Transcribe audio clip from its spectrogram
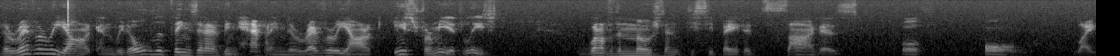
the Reverie arc, and with all the things that have been happening, the Reverie arc is, for me at least, one of the most anticipated sagas of all. Like,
